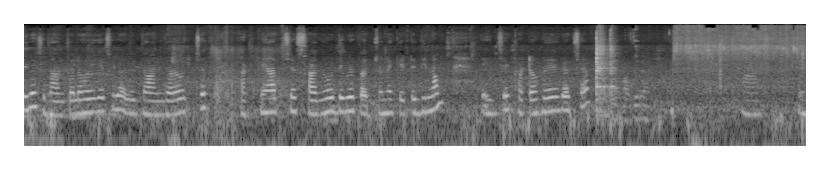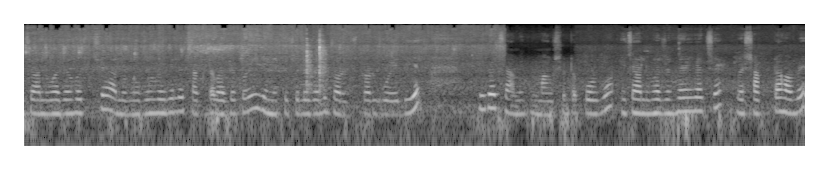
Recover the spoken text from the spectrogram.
ঠিক আছে? ধান তোলা হয়ে গেছিল, আজকে ধান ঝাড়া হচ্ছে। আর পেঁয়াজ শাকেও দেবে, তার জন্য কেটে দিলাম। এই যে কাটা হয়ে গেছে। আর এই যে আলু ভাজা হচ্ছে, আলু ভাজা হয়ে গেলে শাকটা ভাজা করে জমিতে চলে যাবে জল জল বয়ে দিয়ে। ঠিক আছে, আমি মাংসটা করব। এই যে আলু ভাজা হয়ে গেছে, এবার শাকটা হবে।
